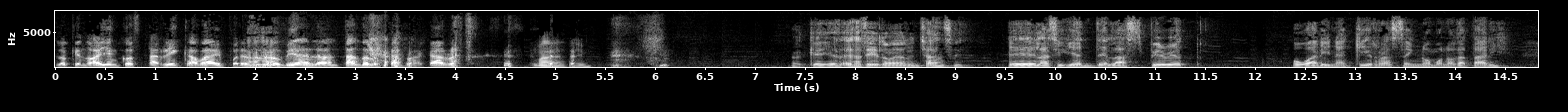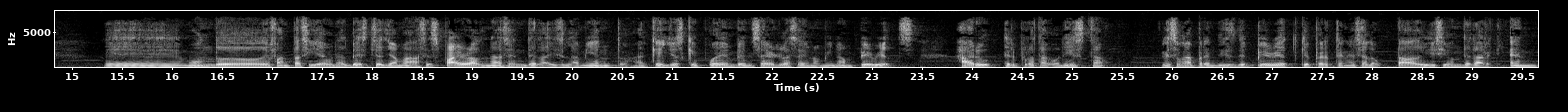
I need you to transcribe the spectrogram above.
lo que no hay en Costa Rica, va, y por eso Ajá. se los vienen levantando los carros a cada rato. Ok, es- esa sí le voy a dar un chance. Eh, la siguiente, Last Period, Owarinaki Rasen no Monogatari. Eh, mundo de fantasía, unas bestias llamadas Spiral nacen del aislamiento. Aquellos que pueden vencerlas se denominan Periods. Haru, el protagonista, es un aprendiz de Period que pertenece a la octava división del Ark End.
